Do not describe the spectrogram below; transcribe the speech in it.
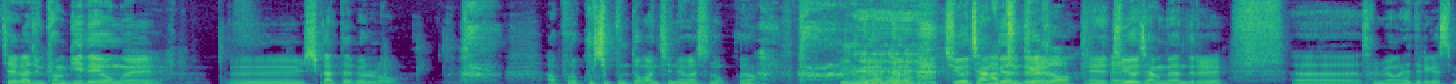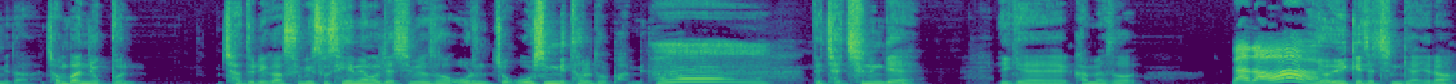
제가 좀 경기 내용을 음, 시간대별로 앞으로 90분 동안 진행할 수는 없고요. 주요 장면들을. 예, 주요 네. 장면들을 어, 설명을 해드리겠습니다. 전반 6분 차두리가 수비수 3명을 제치면서 오른쪽 50m를 돌파합니다. 근데 제치는 게 이게 가면서 나 나와. 여유 있게 제치는 게 아니라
